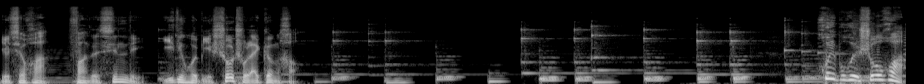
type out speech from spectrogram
有些话放在心里，一定会比说出来更好。会不会说话，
